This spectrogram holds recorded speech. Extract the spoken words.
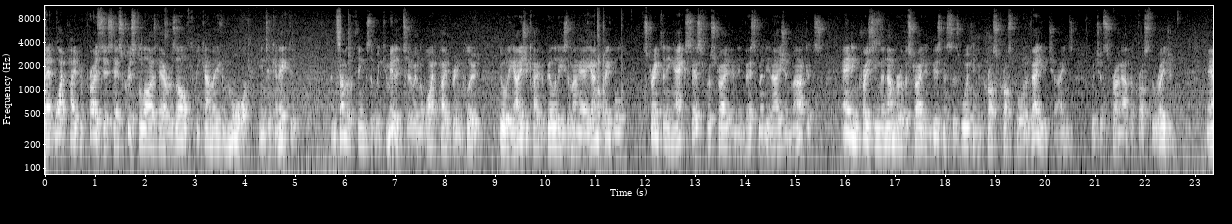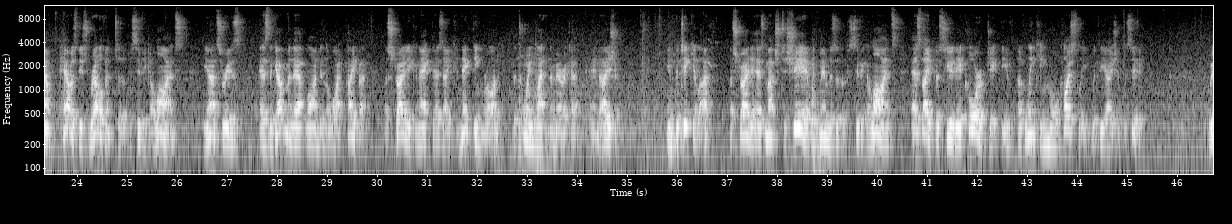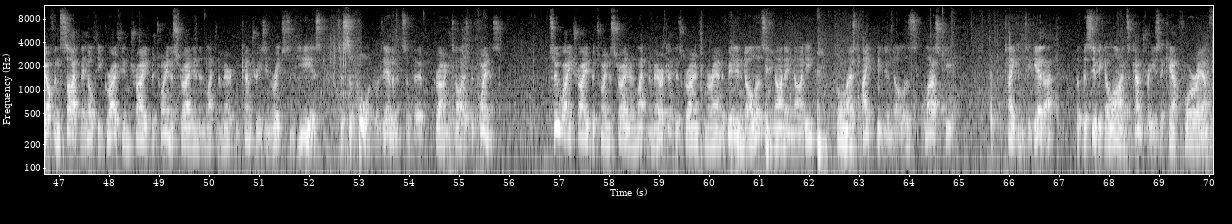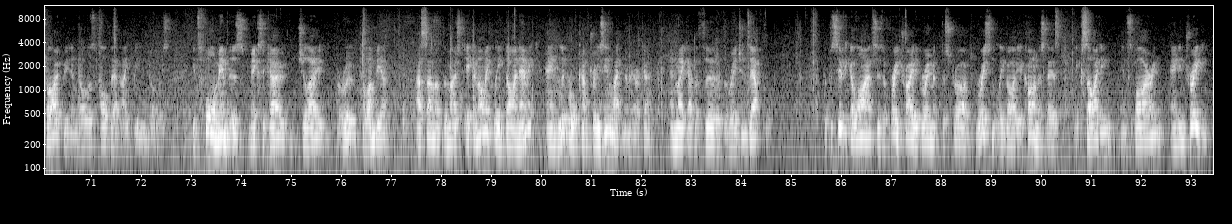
That white paper process has crystallised our resolve to become even more interconnected. And some of the things that we committed to in the white paper include building Asia capabilities among our young people, strengthening access for Australian investment in Asian markets, and increasing the number of Australian businesses working across cross-border value chains which have sprung up across the region. Now, how is this relevant to the Pacific Alliance? The answer is, as the government outlined in the white paper, Australia can act as a connecting rod between Latin America and Asia. In particular, Australia has much to share with members of the Pacific Alliance as they pursue their core objective of linking more closely with the Asia Pacific. We often cite the healthy growth in trade between Australian and Latin American countries in recent years to support or as evidence of the growing ties between us. Two-way trade between Australia and Latin America has grown from around a billion dollars in 1990 to almost $8 billion last year. Taken together, the Pacific Alliance countries account for around $5 billion of that $8 billion. Its four members, Mexico, Chile, Peru, Colombia, are some of the most economically dynamic and liberal countries in Latin America and make up a third of the region's output. The Pacific Alliance is a free trade agreement described recently by The Economist as exciting, inspiring and intriguing.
